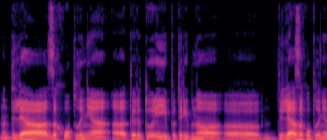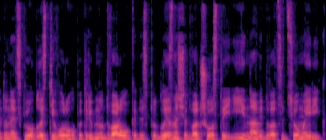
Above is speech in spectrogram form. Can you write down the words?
для захоплення е, території потрібно для захоплення Донецької області ворогу потрібно два роки, десь приблизно ще 26 і навіть 27 рік.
